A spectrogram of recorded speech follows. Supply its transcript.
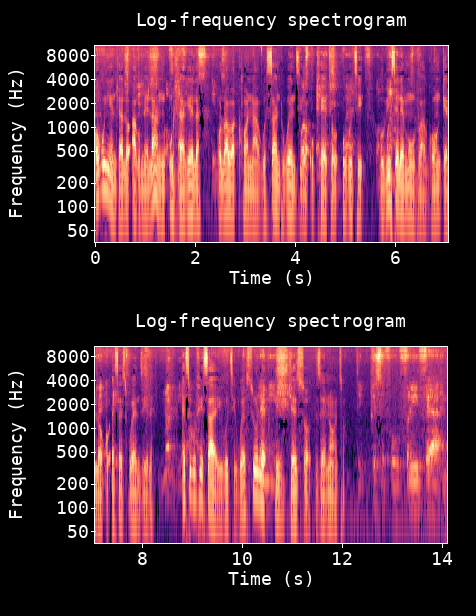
okunye njalo akumelanga udlakela olwaba khona kusanda ukwenziwa ukhetho ukuthi kubisele emuva konke lokho esesikwenzile esikufisayo ukuthi kwesulwe izijeziso zenotho peaceful, free, fair, and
